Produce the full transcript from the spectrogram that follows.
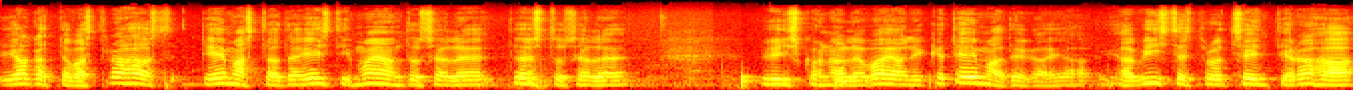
jagatavast rahast teemastada Eesti majandusele, tööstusele, ühiskonnale vajalike teemadega ja, ja viisteist protsenti raha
